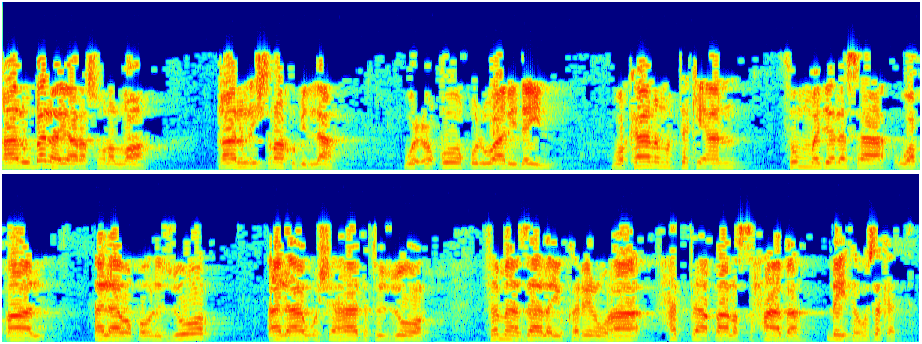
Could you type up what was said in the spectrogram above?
قالوا بلى يا رسول الله. قال الإشراك بالله وعقوق الوالدين. وكان متكئا ثم جلس وقال ألا وقول الزور؟ ألا وشهادة الزور؟ فما زال يكررها حتى قال الصحابة ليته سكت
